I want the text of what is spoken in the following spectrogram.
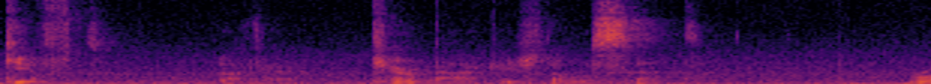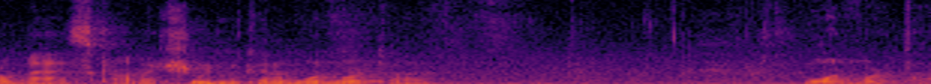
gift. Okay care package that was sent. Romance comic. Should we look at them one more time? One more time.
